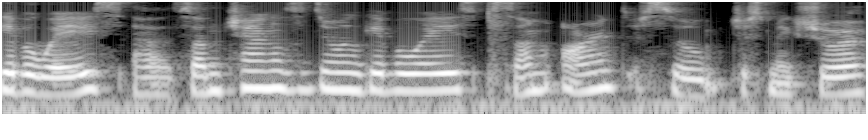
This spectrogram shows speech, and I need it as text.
giveaways. Uh, some channels are doing giveaways, some aren't. So just make sure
